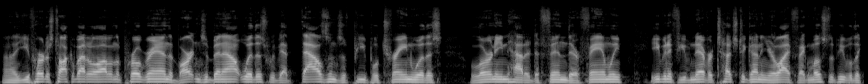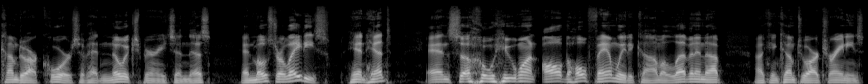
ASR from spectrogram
Uh, you've heard us talk about it a lot on the program. The Bartons have been out with us. We've had thousands of people train with us, learning how to defend their family. Even if you've never touched a gun in your life, in fact, most of the people that come to our course have had no experience in this, and most are ladies. Hint, hint. And so we want all the whole family to come, 11 and up, uh, can come to our trainings.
